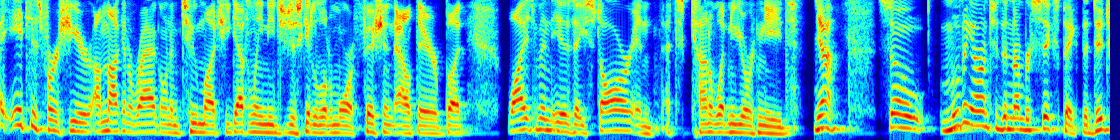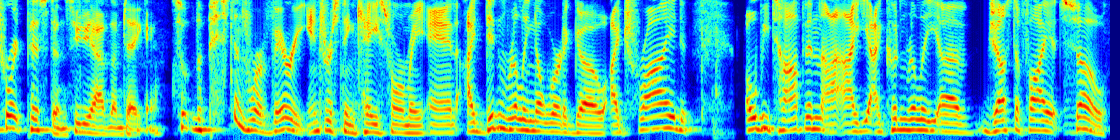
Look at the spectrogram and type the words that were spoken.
It's his first year. I'm not going to rag on him too much. He definitely needs to just get a little more efficient out there. But Wiseman is a star, and that's kind of what New York needs. Yeah. So moving on to the number six pick, the Detroit Pistons. Who do you have them taking? So the Pistons were a very interesting case for me, and I didn't really know where to go. I tried Obi Toppin. I, I, I couldn't really uh, justify it. So,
